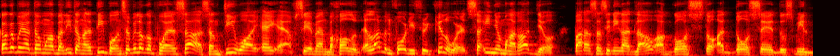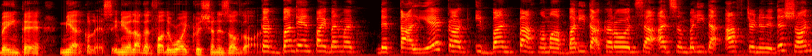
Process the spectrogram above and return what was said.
Kagabi ato mga balita nga natipon sa bilog puwersa sang DYAF CMN Bacolod 1143 kHz sa inyong mga radyo para sa siningadlaw Agosto a 12, 2020, Miyerkules. Inialagad Father Roy Christian Izogon. Kag bantayan pa iban mga detalye kag iban pa nga mga balita karon sa Adsum Balita Afternoon Edition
